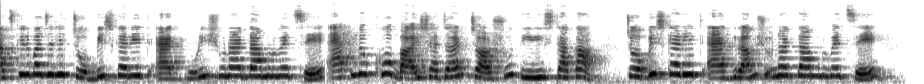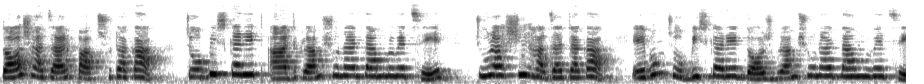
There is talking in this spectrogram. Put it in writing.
আজকের বাজারে চব্বিশ ক্যারেট এক ভরি সোনার দাম রয়েছে এক লক্ষ বাইশ হাজার চারশো তিরিশ টাকা। চব্বিশ ক্যারেট এক গ্রাম সোনার দাম রয়েছে দশ হাজার পাঁচশো টাকা। চব্বিশ ক্যারেট আট গ্রাম সোনার দাম রয়েছে চুরাশি হাজার টাকা এবং চব্বিশ ক্যারেট দশ গ্রাম সোনার দাম রয়েছে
